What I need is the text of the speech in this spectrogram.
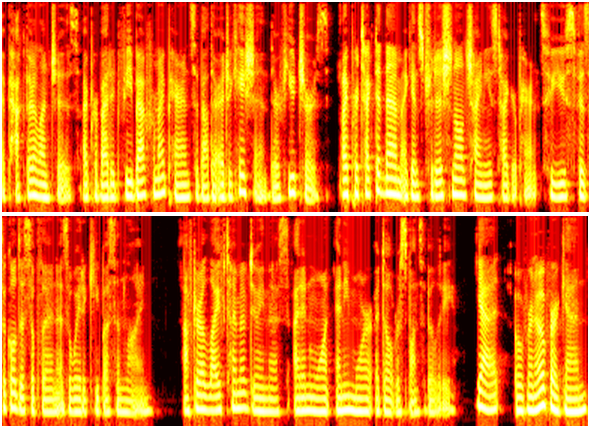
I packed their lunches. I provided feedback for my parents about their education, their futures. I protected them against traditional Chinese tiger parents who use physical discipline as a way to keep us in line. After a lifetime of doing this, I didn't want any more adult responsibility. Yet, over and over again,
